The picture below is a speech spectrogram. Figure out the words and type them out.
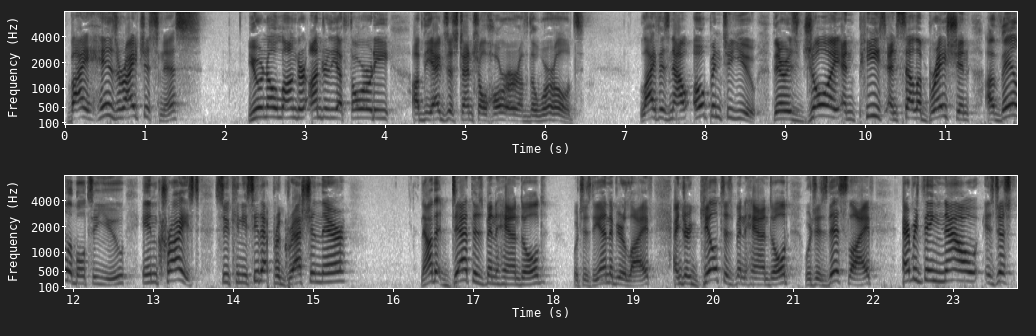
by His righteousness. You are no longer under the authority of the existential horror of the world. Life is now open to you. There is joy and peace and celebration available to you in Christ. So, can you see that progression there? Now that death has been handled, which is the end of your life, and your guilt has been handled, which is this life, everything now is just,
